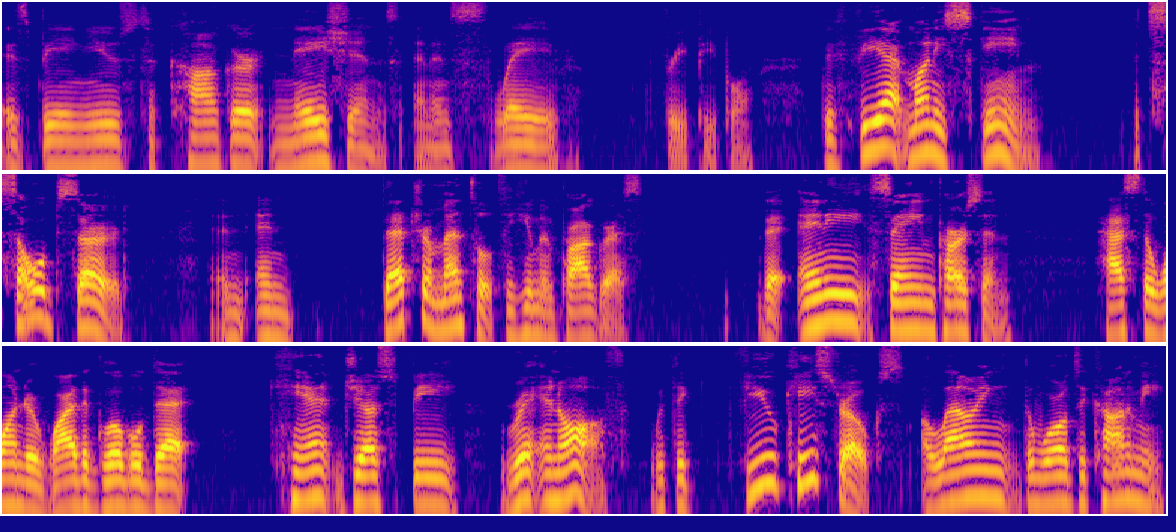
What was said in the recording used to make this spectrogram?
is being used to conquer nations and enslave free people. The fiat money scheme, it's so absurd and, and detrimental to human progress that any sane person has to wonder why the global debt can't just be written off with a few keystrokes, allowing the world's economy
